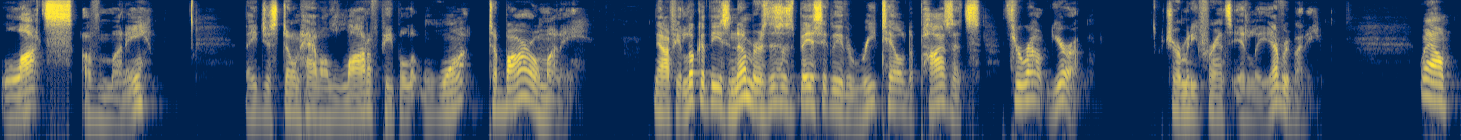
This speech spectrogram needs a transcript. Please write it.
lots of money. They just don't have a lot of people that want to borrow money. Now, if you look at these numbers, this is basically the retail deposits throughout Europe Germany, France, Italy, everybody. Well,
